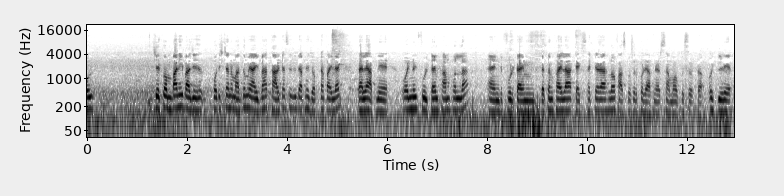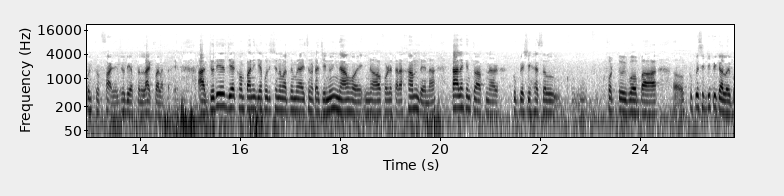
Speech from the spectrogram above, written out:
ওই যে কোম্পানি বা যে প্রতিষ্ঠানের মাধ্যমে আইবা, তার কাছে যদি আপনি জবটা পাইলেন, তাহলে আপনি অন্য ফুল টাইম ফার্ম করলা অ্যান্ড ফুল টাইম বেতন পাইলা ট্যাক্স সাইটে রাখল, পাঁচ বছর করে আপনার সামাও কিছুটা ওইলে ওই তো পারে যদি আপনার লাখ বালা থাকে। আর যদি যে কোম্পানি যে প্রতিষ্ঠানের মাধ্যমে আইছেন, ওটা জেনুইন না হয়, না হওয়ার পরে তারা খাম দেয় না, তাহলে কিন্তু আপনার খুব বেশি হ্যাসেল করতে হইব বা খুব বেশি ডিফিকাল্ট হইব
